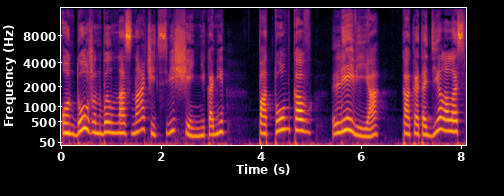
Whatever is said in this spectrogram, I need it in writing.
Он должен был назначить священниками потомков Левия, как это делалось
